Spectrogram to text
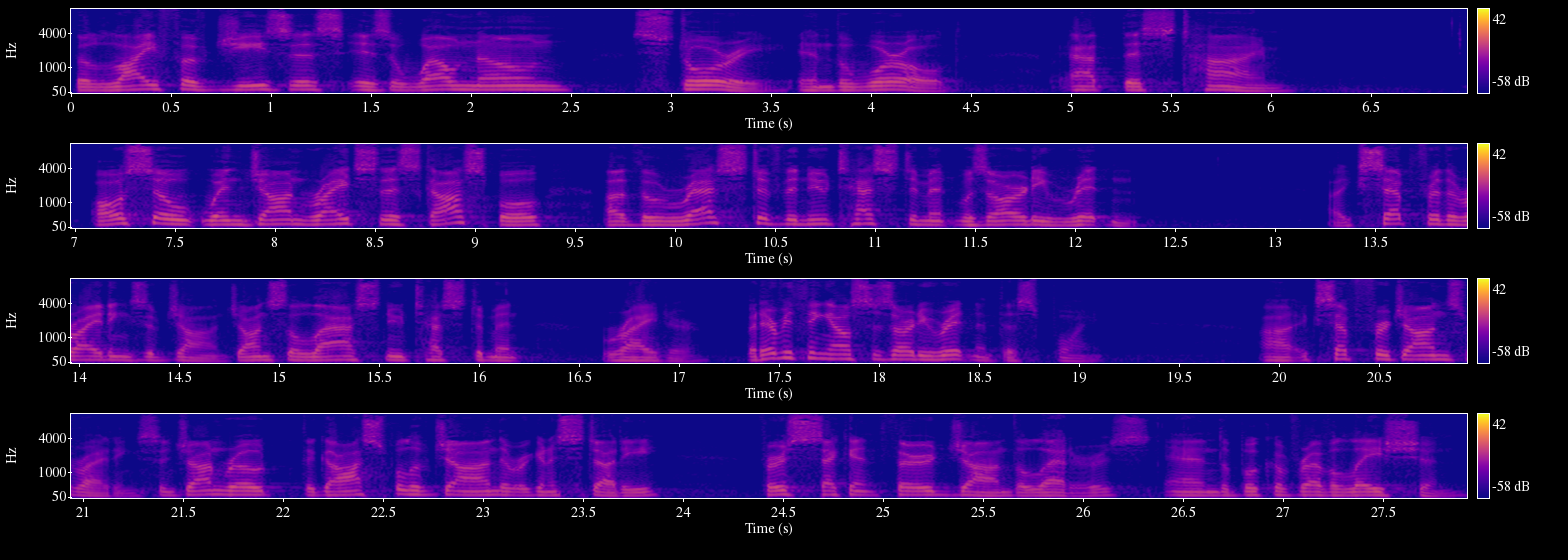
The life of Jesus is a well known story in the world at this time. Also, when John writes this gospel, uh, the rest of the New Testament was already written, uh, except for the writings of John. John's the last New Testament writer. But everything else is already written at this point, uh, except for John's writings. So John wrote the Gospel of John that we're going to study, 1st, 2nd, 3rd John, the letters, and the book of Revelation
